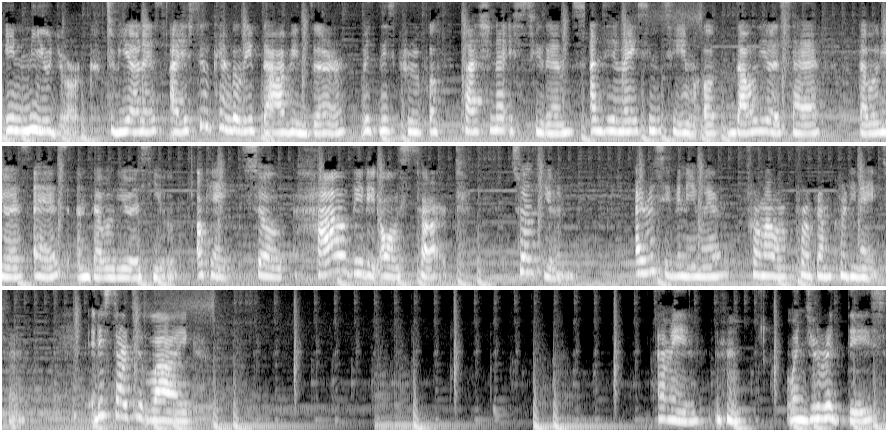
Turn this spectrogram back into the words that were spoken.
in New York. To be honest, I still can't believe that I've been there with this group of passionate students and the amazing team of WSF, WSS and WSU. Okay, so how did it all start? 12 June, I received an email from our program coordinator. It started like I mean, when you read this,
